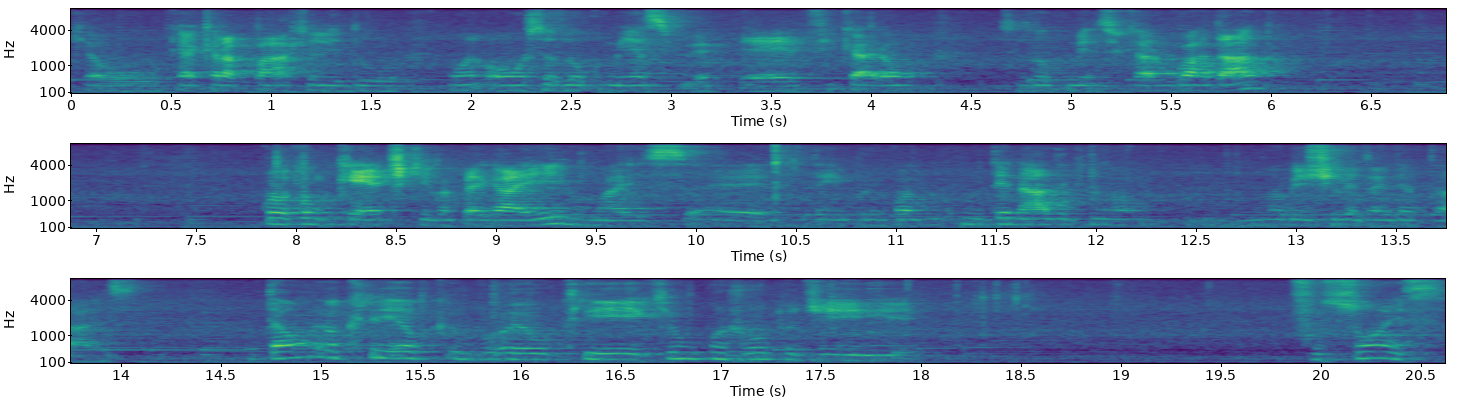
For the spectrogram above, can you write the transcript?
que é, o, que é aquela parte ali do onde seus documentos é, ficarão, seus documentos ficaram guardados. Coloquei um cat que vai pegar erro, mas é, tem, por enquanto não tem nada que não, não objetivo entrar em detalhes. Então eu criei, eu, eu criei aqui um conjunto de funções.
